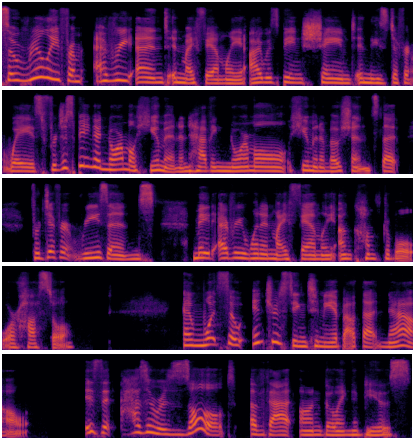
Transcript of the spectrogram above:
so really from every end in my family i was being shamed in these different ways for just being a normal human and having normal human emotions that for different reasons made everyone in my family uncomfortable or hostile. And what's so interesting to me about that now is that as a result of that ongoing abuse,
